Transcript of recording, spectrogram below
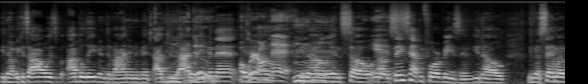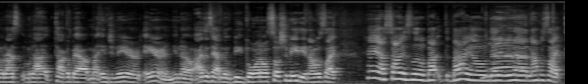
you know because I always I believe in divine intervention I do I, I believe do. in that Oh, we're know, on that. you know and so um, things happen for a reason you know you know same way when I when I talk about my engineer Aaron you know I just happened to be going on social media and I was like hey I saw his little bi- the bio da, da, da, da, and I was like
